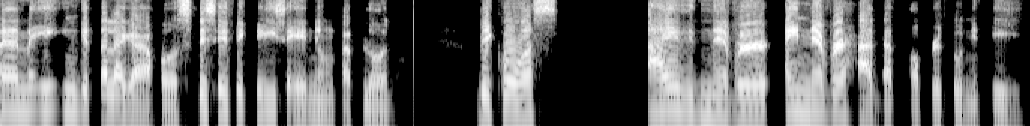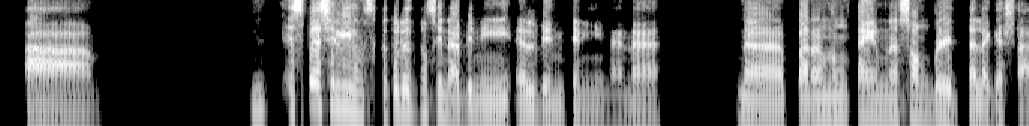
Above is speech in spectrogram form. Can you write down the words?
na naiinggit talaga ako, specifically sa inyong tatlo. No? Because I've never, I never had that opportunity. Um, especially yung katulad ng sinabi ni Elvin kanina na na parang nung time na songbird talaga siya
